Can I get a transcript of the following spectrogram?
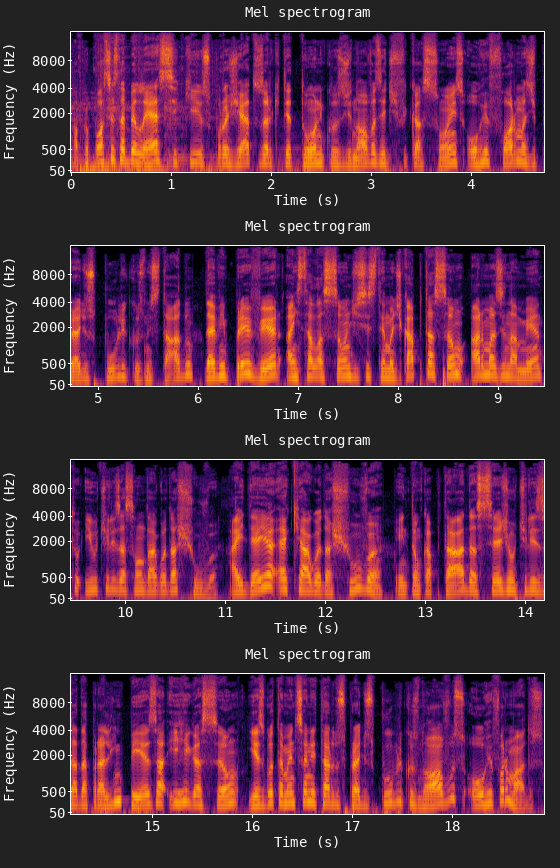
A proposta estabelece que os projetos arquitetônicos de novas edificações ou reformas de prédios públicos no estado devem prever a instalação de sistema de captação, armazenamento e utilização da água da chuva. A ideia é que a água da chuva chuva, então captada, seja utilizada para limpeza, irrigação e esgotamento sanitário dos prédios públicos novos ou reformados.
